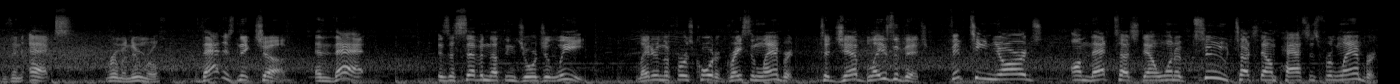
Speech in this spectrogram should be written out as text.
with an X, Roman numerals. That is Nick Chubb. And that is a 7 0 Georgia lead. Later in the first quarter, Grayson Lambert to Jeb Blazevich. 15 yards on that touchdown, one of two touchdown passes for Lambert.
